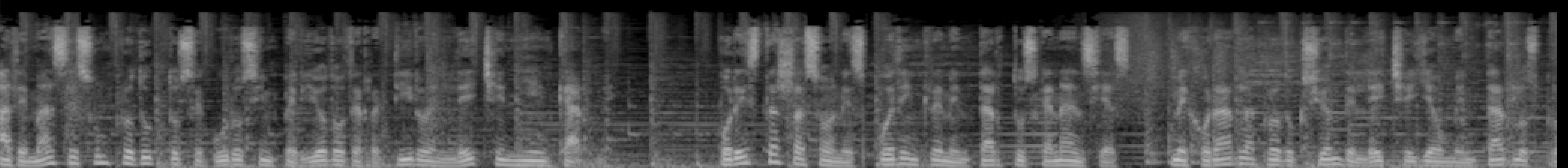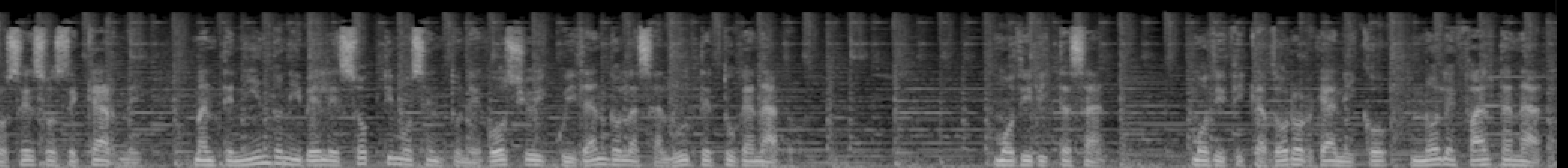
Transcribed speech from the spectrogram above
Además es un producto seguro sin periodo de retiro en leche ni en carne. Por estas razones puede incrementar tus ganancias, mejorar la producción de leche y aumentar los procesos de carne, manteniendo niveles óptimos en tu negocio y cuidando la salud de tu ganado. Modivitasan. Modificador orgánico, no le falta nada.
